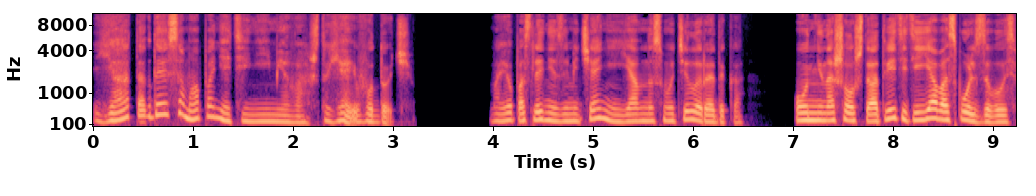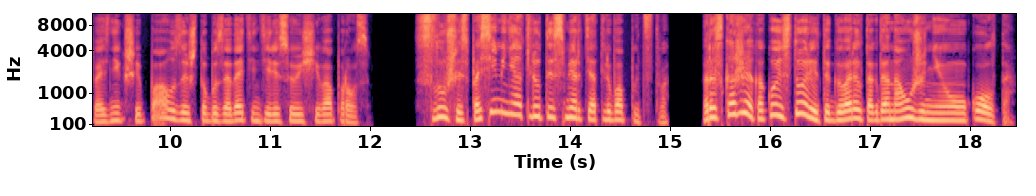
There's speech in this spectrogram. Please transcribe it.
Я тогда и сама понятия не имела, что я его дочь. Мое последнее замечание явно смутило Редека. Он не нашел, что ответить, и я воспользовалась возникшей паузой, чтобы задать интересующий вопрос. «Слушай, спаси меня от лютой смерти от любопытства. Расскажи, о какой истории ты говорил тогда на ужине у Колта?»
